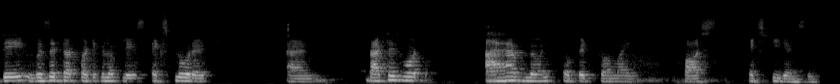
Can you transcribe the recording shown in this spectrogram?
they visit that particular place, explore it, and that is what I have learned a bit from my past experiences.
